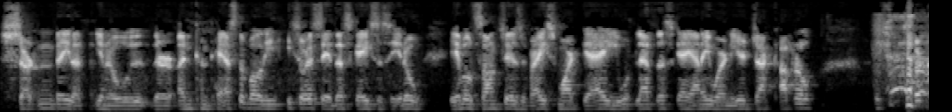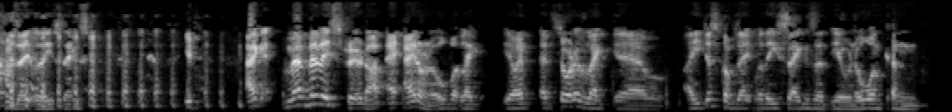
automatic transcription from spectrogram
certainty that, you know, they're incontestable. He, he sort of said this guy Saucedo, Abel Sanchez, is a very smart guy, you won't let this guy anywhere near Jack Catterall what comes out with these things. I, maybe it's true or not. I, I don't know, but like you know, it, it's sort of like uh, he just comes out with these things that you know no one can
